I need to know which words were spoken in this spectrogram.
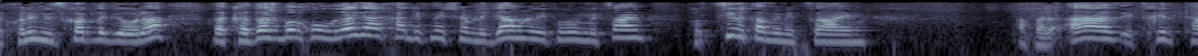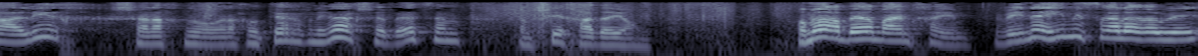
יכולים לזכות לגאולה, והקדוש ברוך הוא רגע אחד לפני שהם לגמרי נתמרו במצרים, הוציא אותם ממצרים אבל אז התחיל תהליך שאנחנו אנחנו תכף נראה שבעצם ממשיך עד היום. אומר הבאר מים חיים, והנה אם, ישראל הראוי,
